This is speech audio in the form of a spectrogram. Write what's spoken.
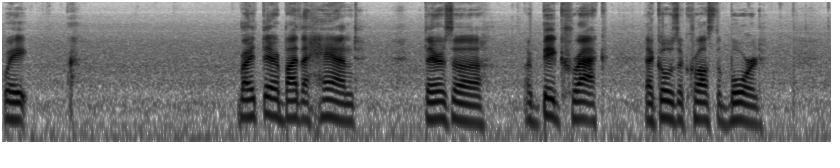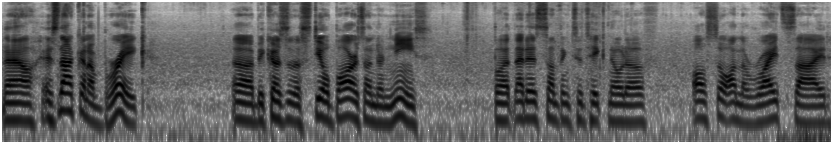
wait. Right there by the hand, there's a, a big crack that goes across the board. Now, it's not gonna break, uh, because of the steel bars underneath. But that is something to take note of. Also on the right side,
